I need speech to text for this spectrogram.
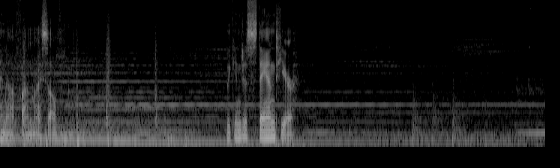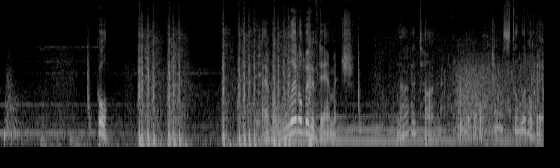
enough on myself? We can just stand here. Little bit of damage. Not a ton. Just a little bit.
